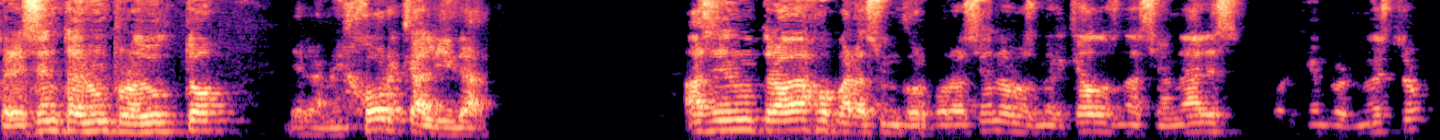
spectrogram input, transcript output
presentan un producto de la mejor calidad hacen un trabajo para su incorporación a los mercados nacionales, por ejemplo el nuestro,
